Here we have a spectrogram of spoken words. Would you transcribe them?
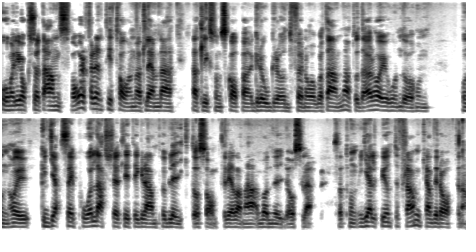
Och det är också ett ansvar för en titan att lämna, att liksom skapa grogrund för något annat. Och där har ju hon då, hon, hon har ju gett sig på Laschet lite grann publikt och sånt redan när han var ny och sådär. Så att hon hjälper ju inte fram kandidaterna.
